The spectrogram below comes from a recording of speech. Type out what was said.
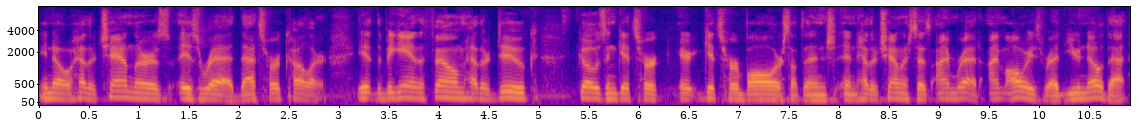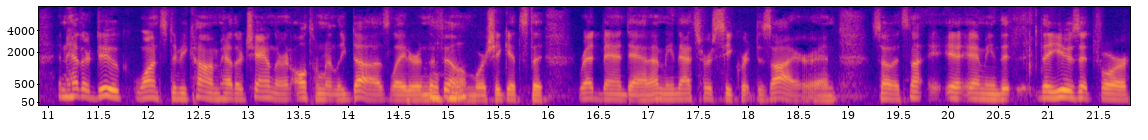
you know, Heather Chandler is is red. That's her color. At the beginning of the film, Heather Duke goes and gets her er, gets her ball or something, and, and Heather Chandler says, "I'm red. I'm always red. You know that." And Heather Duke wants to become Heather Chandler, and ultimately does later in the Mhm. film, where she gets the red bandana. I mean, that's her secret desire, and so it's not. I, I mean, they, they use it for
